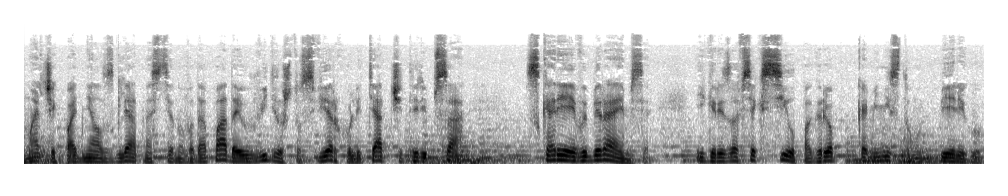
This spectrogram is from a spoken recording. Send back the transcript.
Мальчик поднял взгляд на стену водопада и увидел, что сверху летят четыре пса. «Скорее выбираемся!» Игорь изо всех сил погреб к каменистому берегу.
